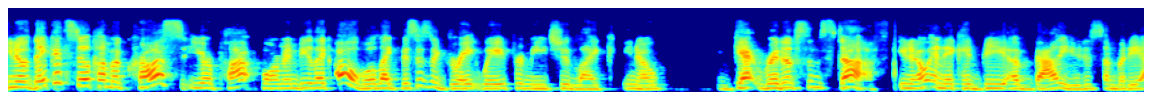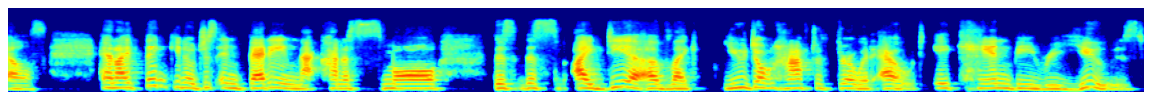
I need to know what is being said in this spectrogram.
You know they could still come across your platform and be like, oh well, like this is a great way for me to like you know get rid of some stuff, you know, and it could be of value to somebody else. And I think, you know, just embedding that kind of small this this idea of like you don't have to throw it out it can be reused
